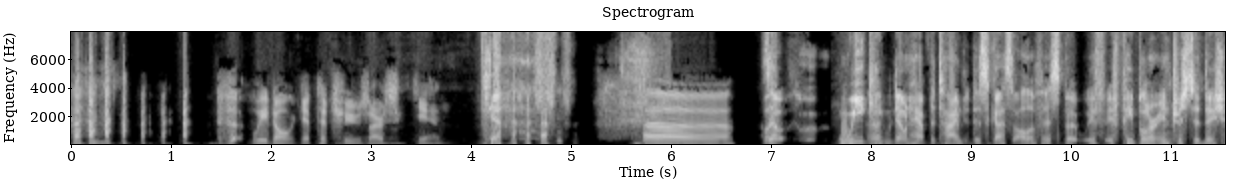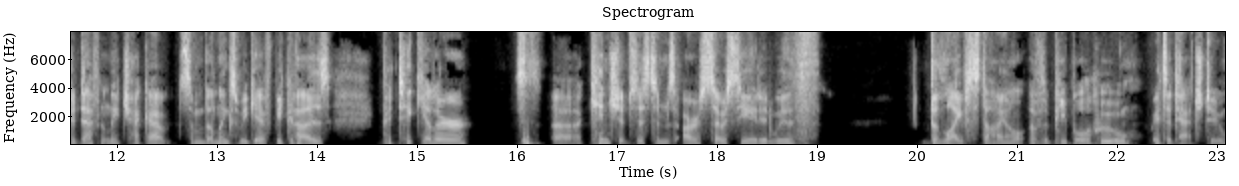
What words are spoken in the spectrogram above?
we don't get to choose our skin. Uh, But- so we can, don't have the time to discuss all of this, but if, if people are interested, they should definitely check out some of the links we give because particular uh, kinship systems are associated with the lifestyle of the people who it's attached to.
